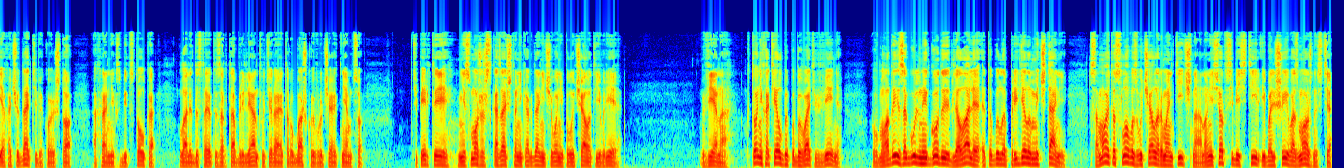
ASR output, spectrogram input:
я хочу дать тебе кое-что!» Охранник сбит с толка. Лаля достает изо рта бриллиант, вытирает рубашку и вручает немцу. «Теперь ты не сможешь сказать, что никогда ничего не получал от еврея». Вена. Кто не хотел бы побывать в Вене? В молодые загульные годы для Лаля это было пределом мечтаний – Само это слово звучало романтично, оно несет в себе стиль и большие возможности,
